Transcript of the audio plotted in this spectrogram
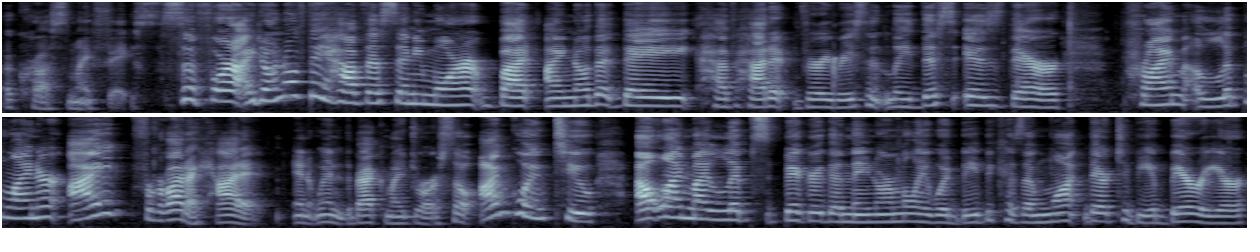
across my face. Sephora, I don't know if they have this anymore, but I know that they have had it very recently. This is their prime lip liner. I forgot I had it and it went in the back of my drawer. So I'm going to outline my lips bigger than they normally would be because I want there to be a barrier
